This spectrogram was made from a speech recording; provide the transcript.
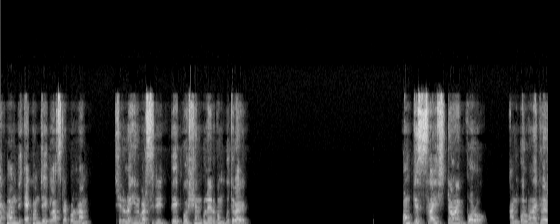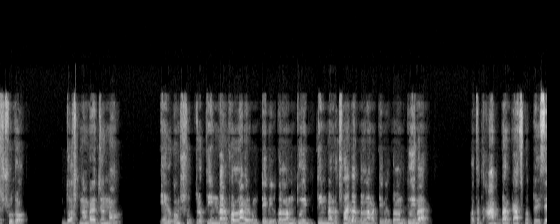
এখন এখন যে ক্লাসটা করলাম, সেটা হলো ইউনিভার্সিটিতে কোয়েশ্চেনগুলো এরকম হতে পারে। অঙ্কের সাইজটা অনেক বড়, আমি বলব না একেবারে ছোট। দশ নাম্বারের জন্য এরকম সূত্র তিনবার করলাম, এরকম টেবিল করলাম দুই, তিনবার না, ছয়বার করলাম আর টেবিল করলাম দুইবার। অর্থাৎ আটবার কাজ করতে হয়েছে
